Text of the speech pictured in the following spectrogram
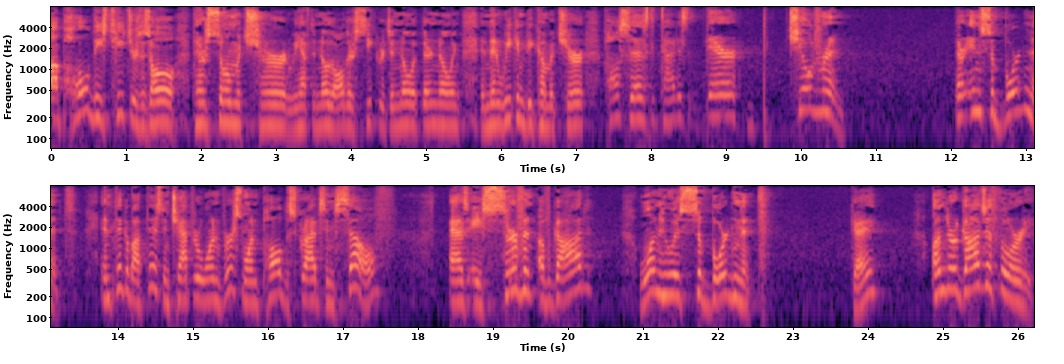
uphold these teachers as, oh, they're so mature and we have to know all their secrets and know what they're knowing and then we can become mature. Paul says to Titus, they're children. They're insubordinate. And think about this. In chapter 1, verse 1, Paul describes himself as a servant of God, one who is subordinate. Okay? Under God's authority.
